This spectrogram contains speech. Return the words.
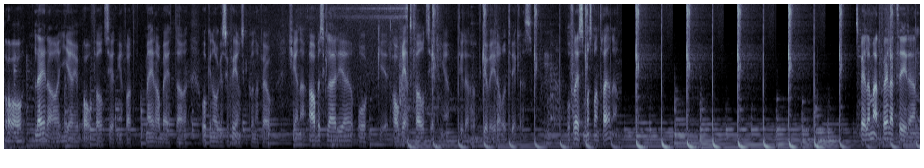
Bra ledare ger ju bra förutsättningar för att medarbetare och en organisation ska kunna få känna arbetsglädje och eh, ha rätt förutsättningar till att gå vidare och utvecklas. Och för det så måste man träna. Spela match hela tiden,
